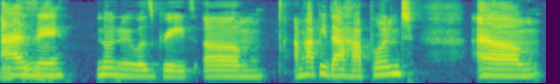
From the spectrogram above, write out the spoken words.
As Okay. in, no, no, it was great. Um, I'm happy that happened. Um,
